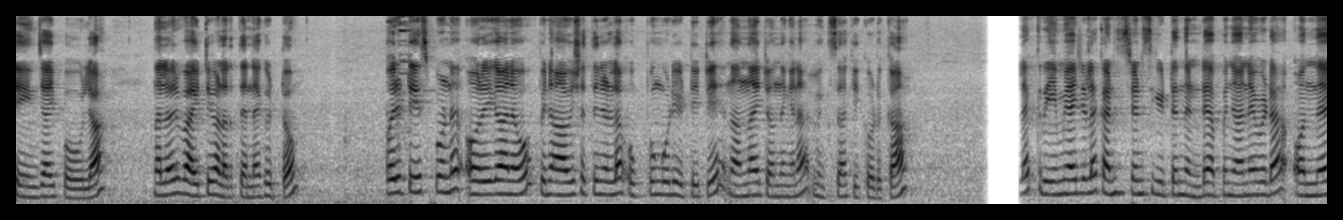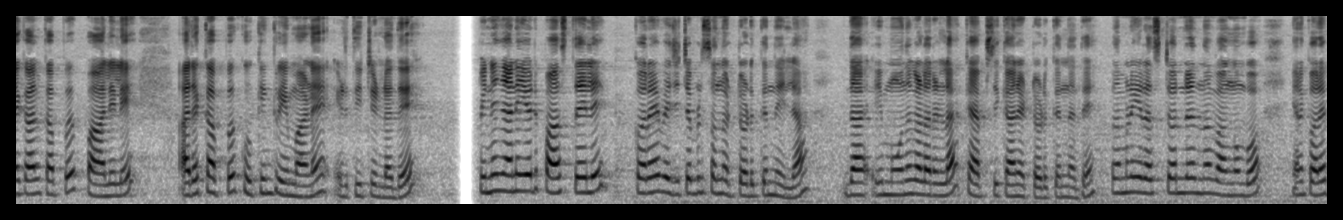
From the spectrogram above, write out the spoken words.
ചേഞ്ചായി പോവില്ല. നല്ലൊരു വൈറ്റ് കളർ തന്നെ കിട്ടും. ഒരു ടീസ്പൂണ് ഒറിഗാനവും പിന്നെ ആവശ്യത്തിനുള്ള ഉപ്പും കൂടി ഇട്ടിട്ട് നന്നായിട്ടൊന്നിങ്ങനെ മിക്സാക്കി കൊടുക്കാം. നല്ല ക്രീമി ആയിട്ടുള്ള കൺസിസ്റ്റൻസി കിട്ടുന്നുണ്ട്. അപ്പോൾ ഞാനിവിടെ ഒന്നേകാൽ കപ്പ് പാലിൽ അര കപ്പ് കുക്കിംഗ് ക്രീമാണ് എടുത്തിട്ടുള്ളത്. പിന്നെ ഞാൻ ഈ ഒരു പാസ്തയിൽ കുറേ വെജിറ്റബിൾസ് ഒന്നും ഇട്ട് കൊടുക്കുന്നില്ല. ഇതാ ഈ മൂന്ന് കളറുള്ള ക്യാപ്സിക്കാണ് ഇട്ട് കൊടുക്കുന്നത്. അപ്പോൾ നമ്മൾ ഈ റെസ്റ്റോറന്റിൽ നിന്ന് വാങ്ങുമ്പോൾ ഇങ്ങനെ കുറേ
